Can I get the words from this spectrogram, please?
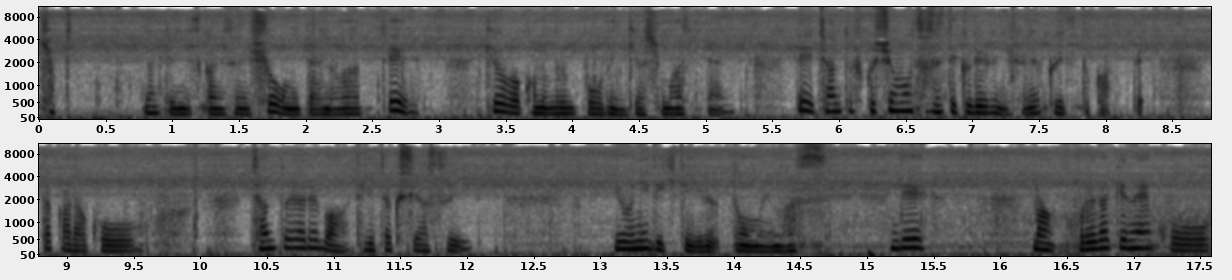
キャプなんていうんですかねそういう章みたいのがあって今日はこの文法を勉強しますみたいな。でちゃんと復習もさせてくれるんですよねクイズとかって。だからこうちゃんとやれば定着しやすいようにできていると思います。でまあこれだけねこ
